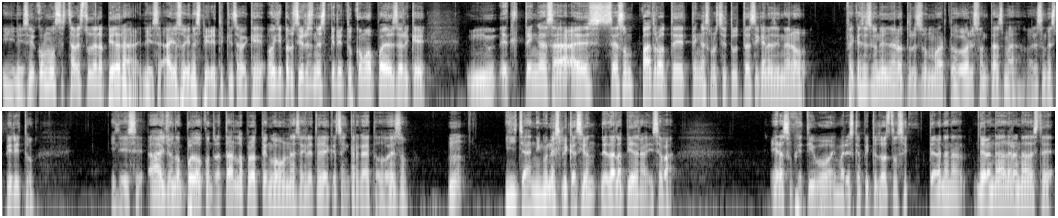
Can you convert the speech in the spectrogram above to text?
Y le dice, ¿cómo sabes tú de la piedra? Y le dice, ah, yo soy un espíritu, quién sabe qué. Oye, pero si eres un espíritu, ¿cómo puede ser que mm, eh, tengas a, seas un padrote, tengas prostitutas y ganas dinero? ¿Qué haces con el dinero? Tú eres un muerto, o eres fantasma, o eres un espíritu. Y le dice, ah, yo no puedo contratarlo, pero tengo una secretaria que se encarga de todo eso. Mm. Y ya, ninguna explicación, le da la piedra y se va. Era subjetivo en varios capítulos, no sé, de la nada, de la nada, de la nada, este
